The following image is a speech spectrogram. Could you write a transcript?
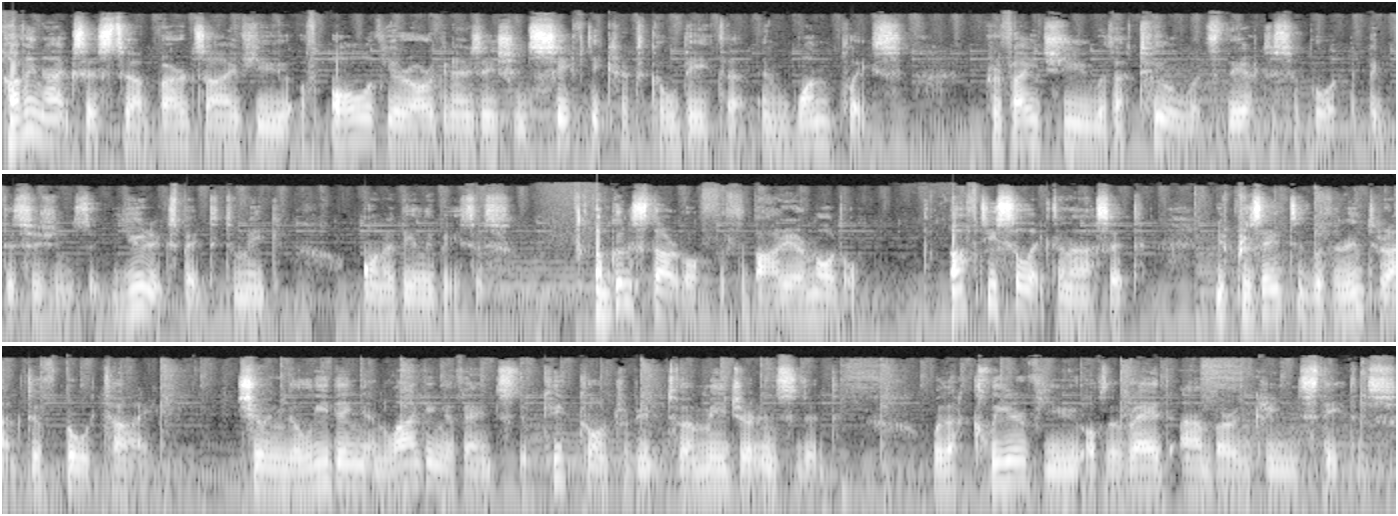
Having access to a bird's eye view of all of your organisation's safety critical data in one place provides you with a tool that's there to support the big decisions that you're expected to make on a daily basis. I'm going to start off with the barrier model. After you select an asset, you're presented with an interactive bow tie showing the leading and lagging events that could contribute to a major incident with a clear view of the red, amber and green status.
